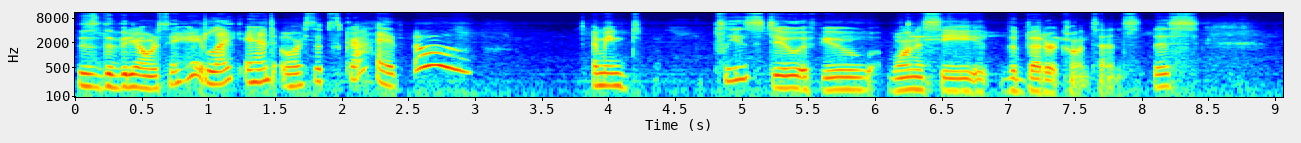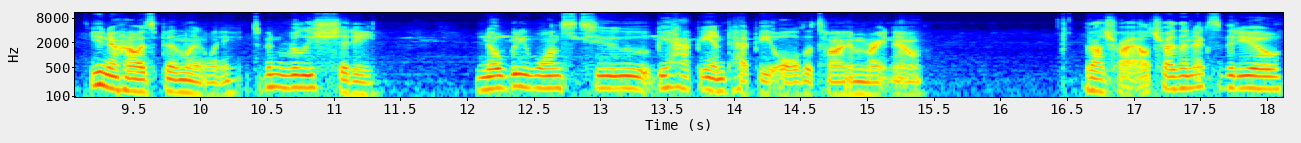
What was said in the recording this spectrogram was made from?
is the video I want to say, hey, like and or subscribe. Oh, I mean, please do if you want to see the better content. This you know how it's been lately. It's been really shitty. Nobody wants to be happy and peppy all the time right now. But I'll try. I'll try the next video.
